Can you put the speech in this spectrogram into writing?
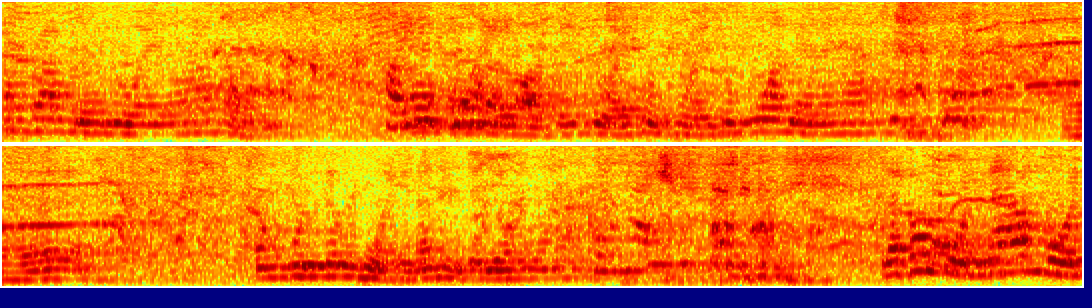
ร่ำร่ำรวยๆนะครับผมขอให้ถูกหวยหล่อๆสวยๆถูกหวยทุกงวดเลยนะฮะเออ ต้องพูดเรื่องหวยนะถึงจะยกนะคนไทยแล้วก็หมุนนะครับหมุน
